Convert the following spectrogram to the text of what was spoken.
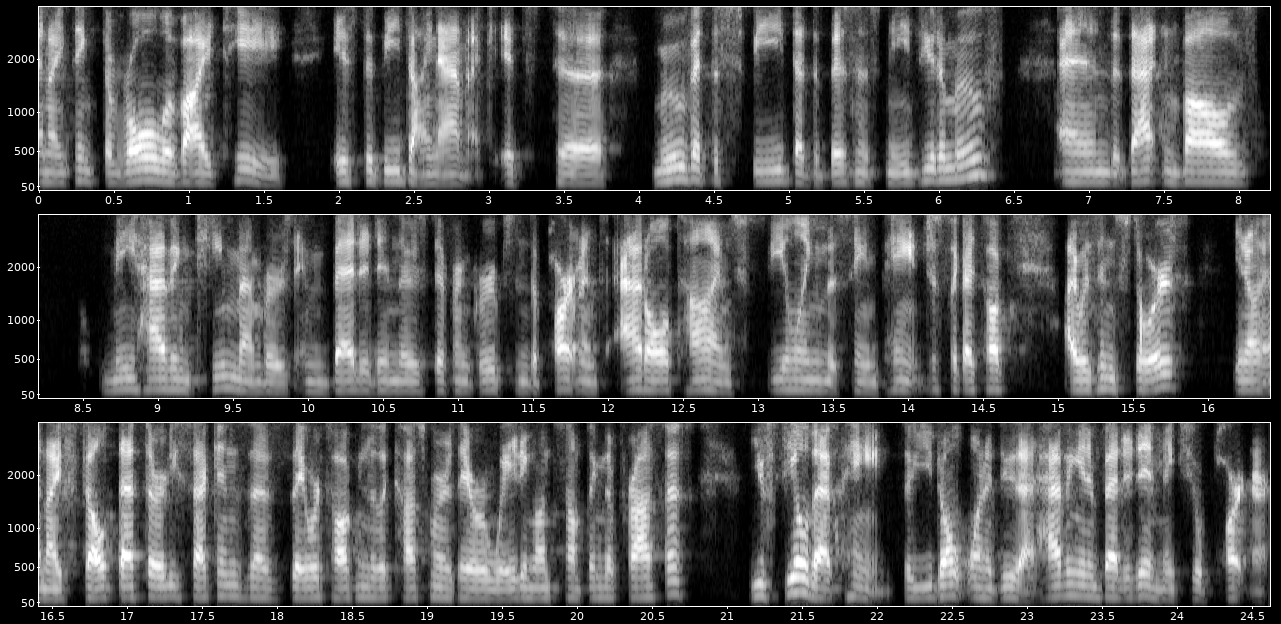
And i think the role of it is to be dynamic. It's to move at the speed that the business needs you to move. And that involves me having team members embedded in those different groups and departments at all times feeling the same pain just like i talked i was in stores you know and i felt that 30 seconds as they were talking to the customers they were waiting on something to process you feel that pain so you don't want to do that having it embedded in makes you a partner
